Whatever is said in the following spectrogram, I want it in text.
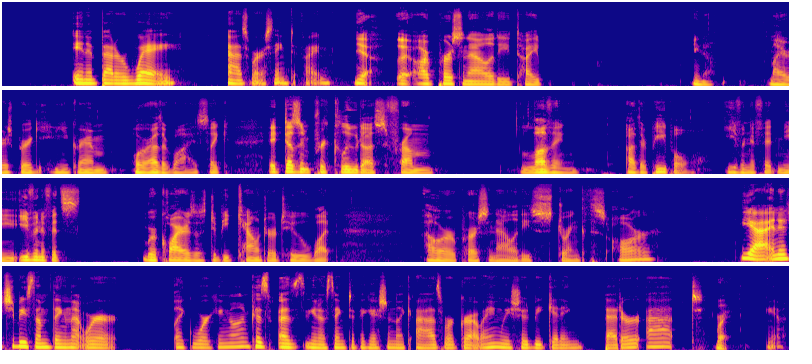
in a better way as we're sanctified. Yeah, our personality type, you know, Myers Briggs, Enneagram, or otherwise, like it doesn't preclude us from loving other people, even if it mean even if it's requires us to be counter to what our personality's strengths are. Yeah, and it should be something that we're like working on because as you know, sanctification, like as we're growing, we should be getting better at. Right. Yeah.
